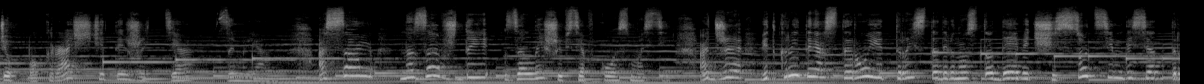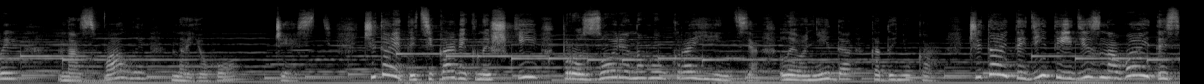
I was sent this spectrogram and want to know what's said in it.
щоб покращити життя землян. А сам назавжди залишився в космосі, адже відкритий астероїд 399 673 назвали на його честь. Читайте цікаві книжки про зоряного українця Леоніда Каденюка. Читайте, діти, і дізнавайтесь,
